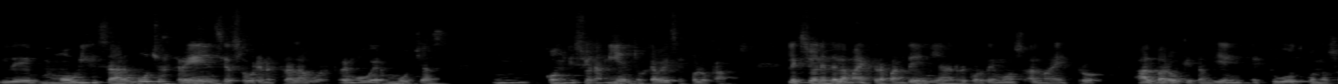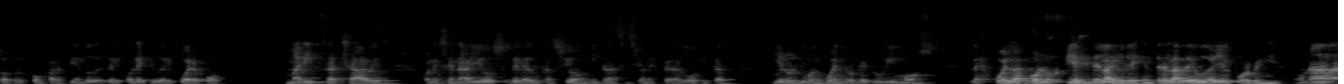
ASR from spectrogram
y de movilizar muchas creencias sobre nuestra labor, remover muchos mm, condicionamientos que a veces colocamos. Lecciones de la maestra pandemia, recordemos al maestro Álvaro, que también estuvo con nosotros compartiendo desde el Colegio del Cuerpo, Maritza Chávez, con escenarios de la educación y transiciones pedagógicas, y el último encuentro que tuvimos, la escuela con los pies en el aire entre la deuda y el porvenir, una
